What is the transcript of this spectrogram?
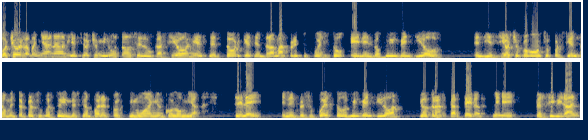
8 de la mañana, 18 minutos, educación, el sector que tendrá más presupuesto en el 2022. En 18,8% aumentó el presupuesto de inversión para el próximo año en Colombia. Se lee en el presupuesto 2022 y otras carteras que percibirán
